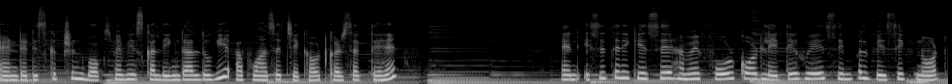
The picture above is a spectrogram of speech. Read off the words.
एंड डिस्क्रिप्शन बॉक्स में भी इसका लिंक डाल दूँगी। आप वहाँ से चेकआउट कर सकते हैं। एंड इसी तरीके से हमें फोर कॉर्ड लेते हुए सिंपल बेसिक नॉट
